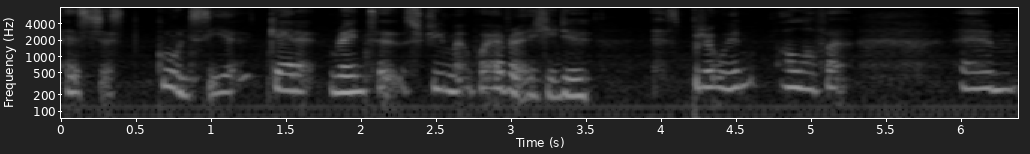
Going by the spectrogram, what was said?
it's just go and see it, get it, rent it, stream it, whatever it is you do. It's brilliant. I love it. Um,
